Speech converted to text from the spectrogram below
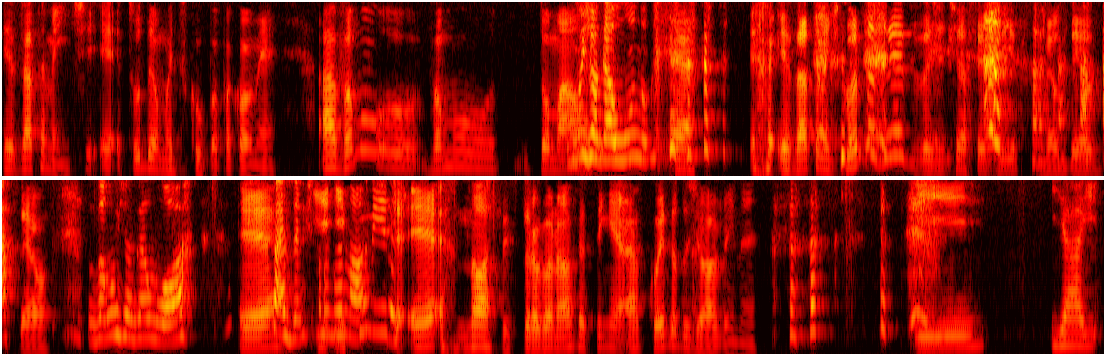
exatamente, é, tudo é uma desculpa para comer. Ah, vamos, vamos tomar. Vamos um... jogar Uno. É, exatamente. Quantas vezes a gente já fez isso? Meu Deus do céu. Vamos jogar War. É, fazer um estrogonofe. E, e comida. É, nossa, estrogonofe assim é a coisa do jovem, né? E, e aí,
